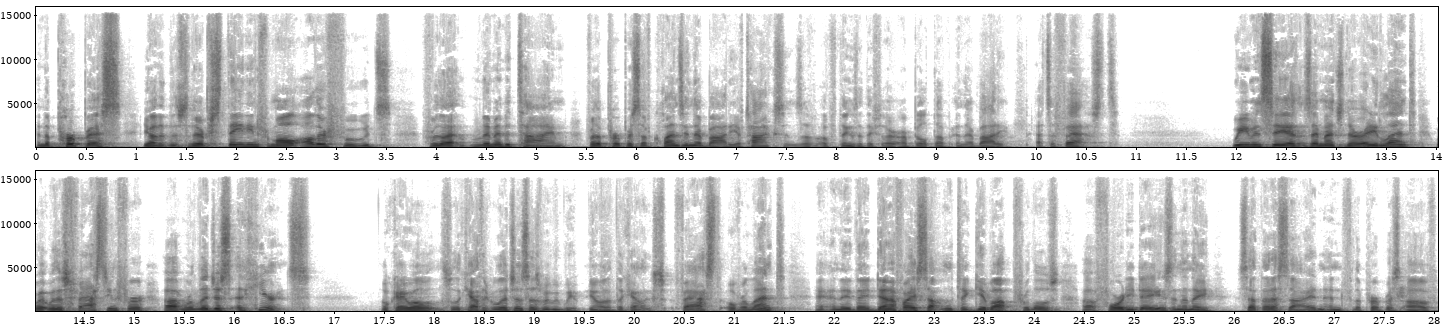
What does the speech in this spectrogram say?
and the purpose, you know, so they're abstaining from all other foods for that limited time for the purpose of cleansing their body of toxins, of, of things that they are built up in their body. That's a fast. We even see, as I mentioned already, Lent, where, where there's fasting for uh, religious adherence. Okay, well, so the Catholic religion says we, we, you know, the Catholics fast over Lent, and they, they identify something to give up for those uh, 40 days, and then they set that aside and, and for the purpose of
